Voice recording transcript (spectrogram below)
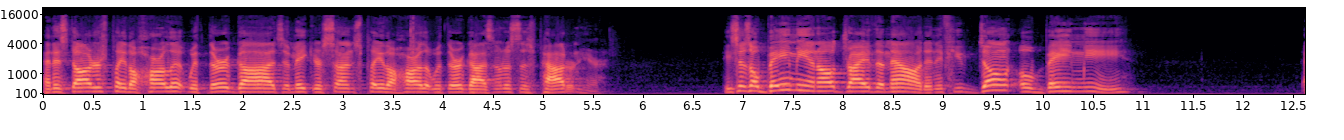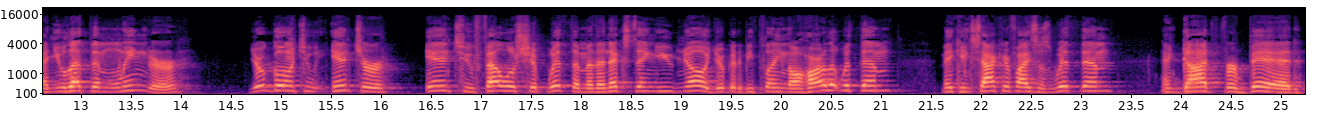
and his daughters play the harlot with their gods, and make your sons play the harlot with their gods. Notice this pattern here. He says, Obey me, and I'll drive them out. And if you don't obey me, and you let them linger, you're going to enter into fellowship with them, and the next thing you know, you're going to be playing the harlot with them, making sacrifices with them, and God forbid,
